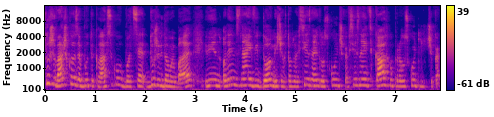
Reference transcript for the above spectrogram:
дуже важко забути класику, бо це дуже відомий балет. Він один з найвідоміших. Тобто всі знають Лоскунчика, всі знають казку про Лоскунчика,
